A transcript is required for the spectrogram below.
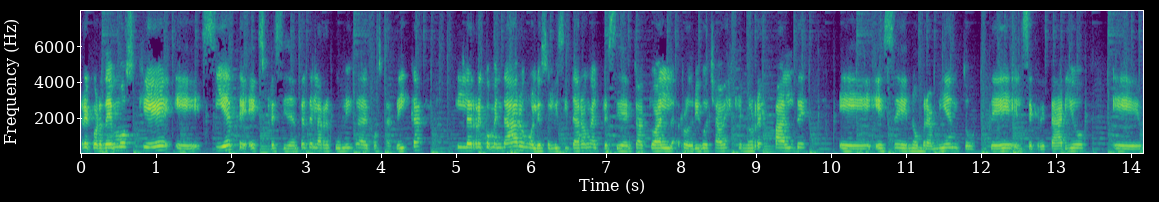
Recordemos que eh, siete expresidentes de la República de Costa Rica le recomendaron o le solicitaron al presidente actual Rodrigo Chávez que no respalde eh, ese nombramiento del secretario eh,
